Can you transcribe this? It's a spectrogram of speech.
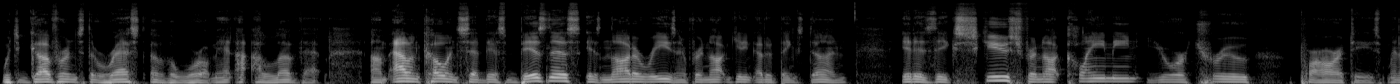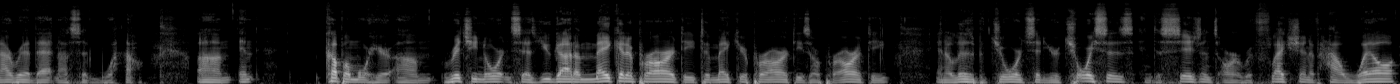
which governs the rest of the world. Man, I, I love that. Um, Alan Cohen said this business is not a reason for not getting other things done, it is the excuse for not claiming your true priorities. When I read that and I said, wow. Um, and a couple more here. Um, Richie Norton says, You got to make it a priority to make your priorities a priority. And Elizabeth George said, Your choices and decisions are a reflection of how well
